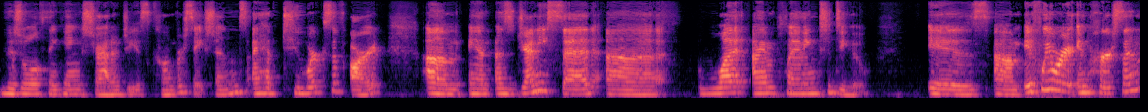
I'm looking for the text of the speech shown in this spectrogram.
visual thinking strategies conversations. I have two works of art. Um, and as Jenny said, uh, what I'm planning to do is um, if we were in person,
